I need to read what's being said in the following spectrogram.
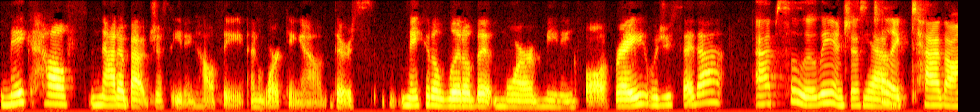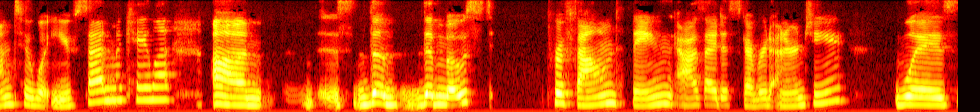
make health not about just eating healthy and working out. There's make it a little bit more meaningful, right? Would you say that? Absolutely. And just yeah. to like tag on to what you said, Michaela, um, the the most profound thing as I discovered energy was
